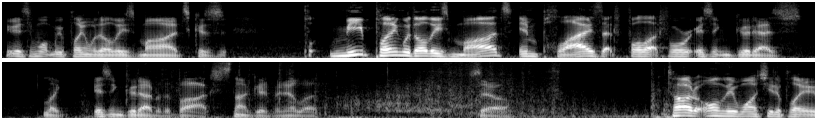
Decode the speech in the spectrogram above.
He doesn't want me playing with all these mods, because me playing with all these mods implies that Fallout 4 isn't good as, like, isn't good out of the box. It's not good vanilla. So, Todd only wants you to play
